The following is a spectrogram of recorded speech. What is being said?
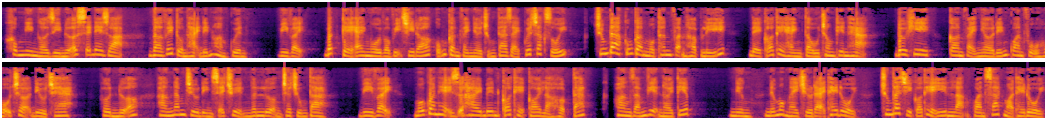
không nghi ngờ gì nữa sẽ đe dọa và gây tổn hại đến hoàng quyền. Vì vậy, bất kể ai ngồi vào vị trí đó cũng cần phải nhờ chúng ta giải quyết rắc rối. Chúng ta cũng cần một thân phận hợp lý để có thể hành tàu trong thiên hạ. Đôi khi còn phải nhờ đến quan phủ hỗ trợ điều tra. Hơn nữa, hàng năm triều đình sẽ chuyển ngân lượng cho chúng ta. Vì vậy, mối quan hệ giữa hai bên có thể coi là hợp tác. Hoàng giám viện nói tiếp. Nhưng nếu một ngày triều đại thay đổi, chúng ta chỉ có thể yên lặng quan sát mọi thay đổi.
